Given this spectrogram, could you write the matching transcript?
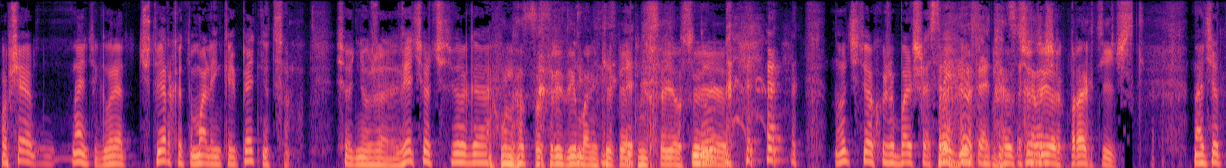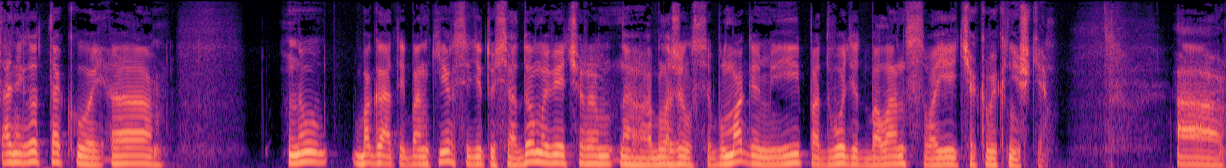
Вообще, знаете, говорят, четверг – это маленькая пятница. Сегодня уже вечер четверга. У нас со среды маленькая пятница, я уверен. Ну, четверг уже большая, средняя пятница. Четверг практически. Значит, анекдот такой. А, ну, богатый банкир сидит у себя дома вечером, а, обложился бумагами и подводит баланс своей чековой книжки. А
